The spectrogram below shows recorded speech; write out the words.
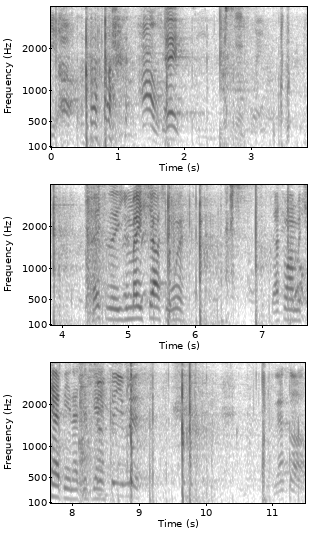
Yeah. Hey. Basically, you make shots, you win. That's why I'm a champion at this game. Shoot till you miss. That's all.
